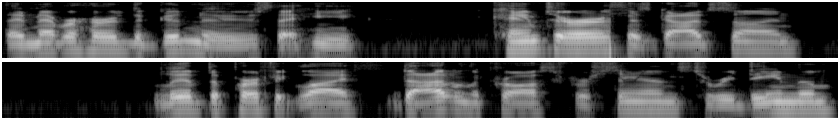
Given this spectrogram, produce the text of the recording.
They've never heard the good news that he came to earth as god's son lived a perfect life died on the cross for sins to redeem them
